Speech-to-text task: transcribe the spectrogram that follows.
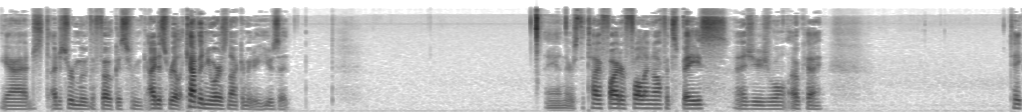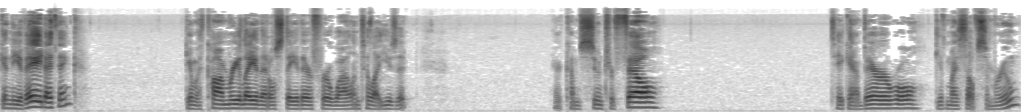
Yeah, I just I just removed the focus from. I just realized Captain Yorr is not going to be able to use it And there's the TIE fighter falling off its base, as usual. Okay. Taking the evade, I think. Again, with comm relay, that'll stay there for a while until I use it. Here comes Soontir Fel. Taking a barrel roll. Give myself some room.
